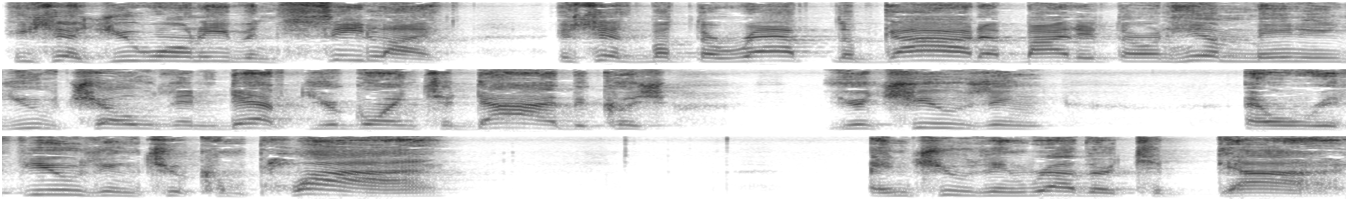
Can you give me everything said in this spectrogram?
He says you won't even see life. It says, but the wrath of God abideth on him, meaning you've chosen death. You're going to die because you're choosing or refusing to comply and choosing rather to die.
